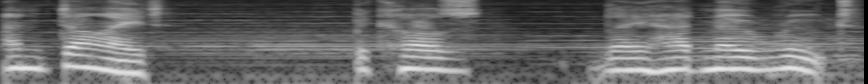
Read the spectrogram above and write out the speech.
and died because they had no root.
